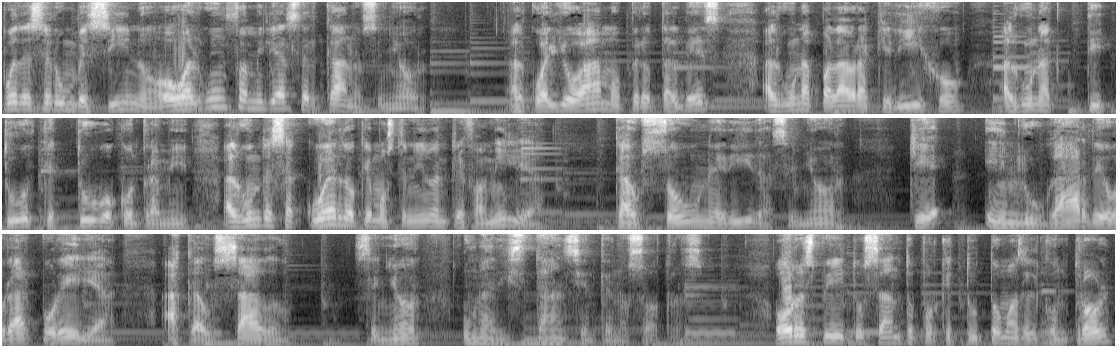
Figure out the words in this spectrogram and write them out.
puede ser un vecino o algún familiar cercano, Señor, al cual yo amo, pero tal vez alguna palabra que dijo, alguna actitud que tuvo contra mí, algún desacuerdo que hemos tenido entre familia, causó una herida, Señor, que en lugar de orar por ella, ha causado, Señor, una distancia entre nosotros. Oro Espíritu Santo porque tú tomas el control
